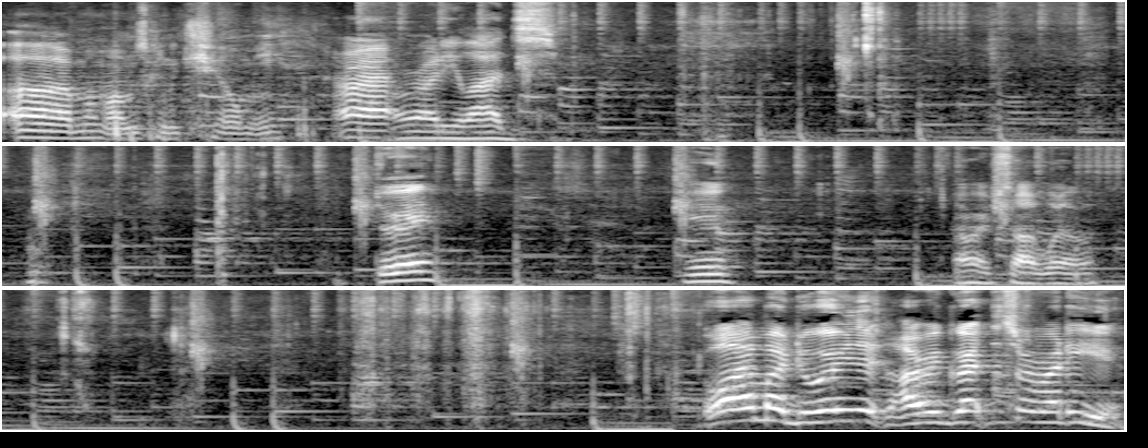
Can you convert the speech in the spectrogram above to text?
Uh, my mom's gonna kill me. Alright. Alrighty, lads. Three, two, alright, start, whatever. Why am I doing this? I regret this already.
